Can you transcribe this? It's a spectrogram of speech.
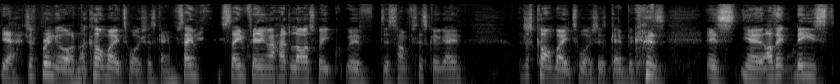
Yeah, just bring it on. I can't wait to watch this game. Same same feeling I had last week with the San Francisco game. I just can't wait to watch this game because it's you know I think these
